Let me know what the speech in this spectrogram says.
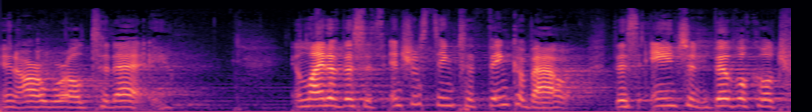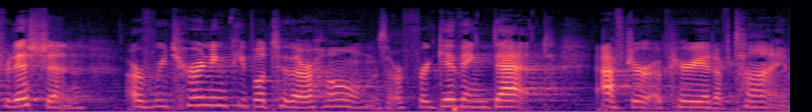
in our world today. In light of this, it's interesting to think about this ancient biblical tradition of returning people to their homes or forgiving debt after a period of time.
